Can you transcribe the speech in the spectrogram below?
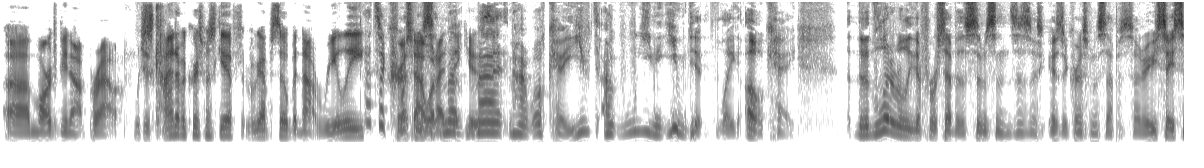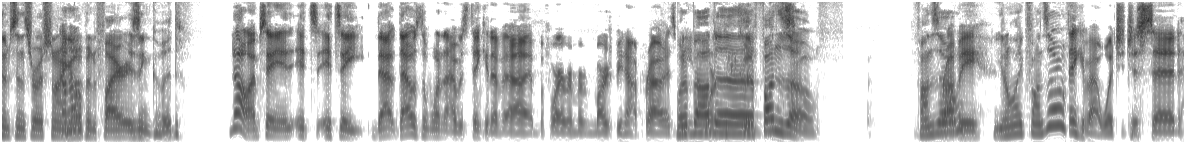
uh, Marge Be Not Proud, which is kind of a Christmas gift episode, but not really. That's a Christmas. what I think is- okay, you uh, you, you did like okay. The, literally, the first episode of Simpsons is a, is a Christmas episode. Or you say Simpsons roasting on an Uh-huh. open fire isn't good? No, I'm saying it's it's a that that was the one I was thinking of uh, before I remembered Marge Be Not Proud. As What about one of the uh, good ones. Funzo? Robbie, you don't like Funzo? think about what you just said.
